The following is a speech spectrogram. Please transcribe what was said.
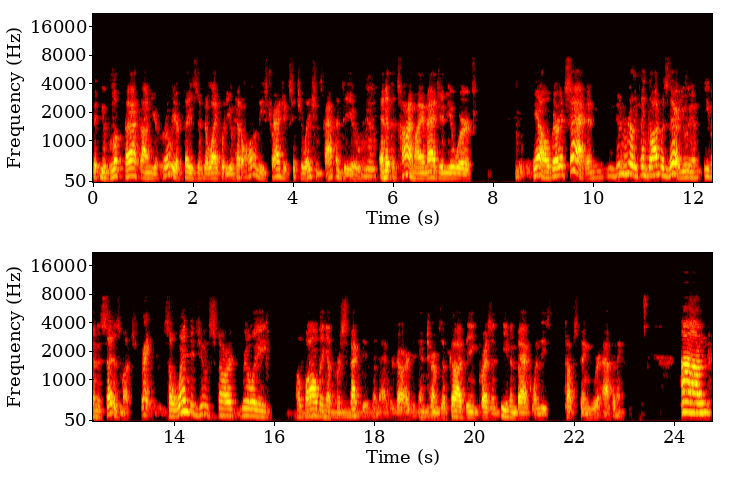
that you've looked back on your earlier phases of your life where you had all of these tragic situations happen to you. Mm-hmm. And at the time, I imagine you were, you know, very upset and you didn't really think God was there. You even said as much. Right. So when did you start really evolving a perspective in that regard in terms of God being present even back when these tough things were happening? Um,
